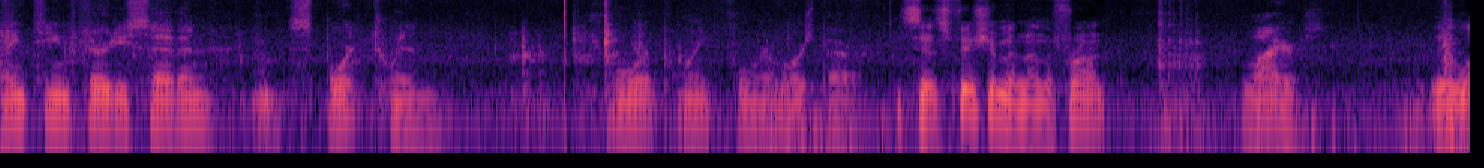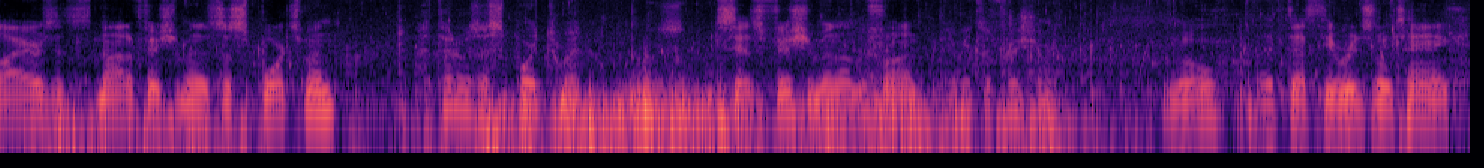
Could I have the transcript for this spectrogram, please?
1937 Sport Twin. 4.4 horsepower. it says fisherman on the front. Liars. They're liars. It's not a fisherman. It's a sportsman. I thought it was a Sport Twin. It It says fisherman on the front. Maybe it's a fisherman. Well, if that's the original tank.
